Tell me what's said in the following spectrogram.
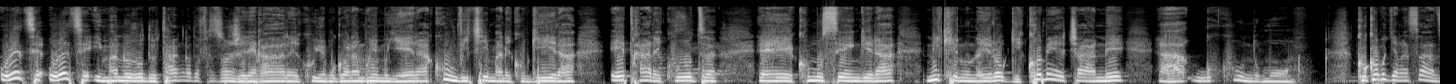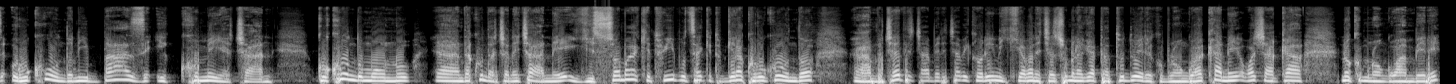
uretse uretse impanuro dutanga de façon generale kuyobwa na mpemu yera kumva icyo imana ikubwira etare kude kumusengera ni ikintu rero gikomeye cyane ah, gukunda umuntu. Kuko burya nasanze urukundo ni baze ikomeye cyane. Gukunda umuntu ah, ndakunda cyane cyane igisoma kitwibutsa kitubwira ku rukundo. Ah, mu cyate cya mbere cy'abikorini kigabane cya cumi na gatatu duhereye ku murongo wa kane washaka no ku murongo wa mbere.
